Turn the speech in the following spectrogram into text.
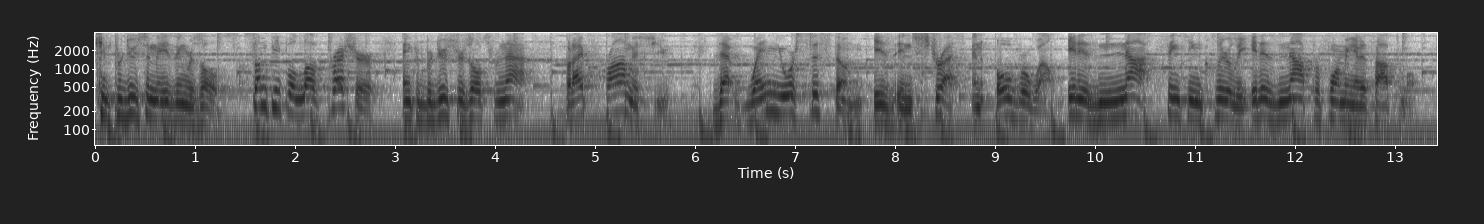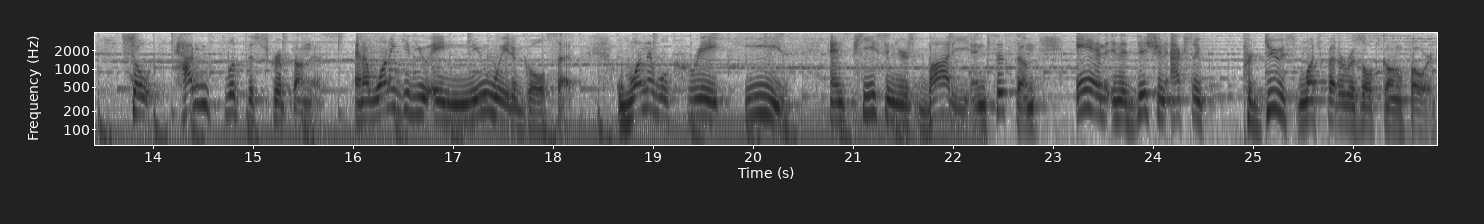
can produce amazing results. Some people love pressure and can produce results from that. But I promise you that when your system is in stress and overwhelm, it is not thinking clearly, it is not performing at its optimal. So how do you flip the script on this? And I wanna give you a new way to goal set, one that will create ease and peace in your body and system, and in addition, actually produce much better results going forward.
